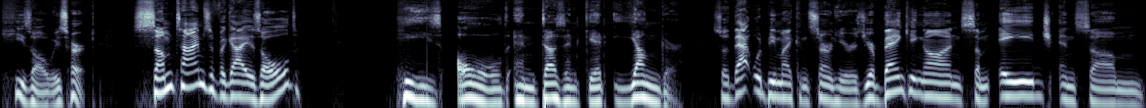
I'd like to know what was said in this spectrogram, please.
he's always hurt. Sometimes if a guy is old, he's old and doesn't get younger. So that would be my concern here is you're banking on some age and some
